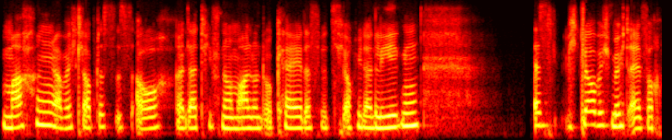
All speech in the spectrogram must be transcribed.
machen? Aber ich glaube, das ist auch relativ normal und okay. Das wird sich auch wieder legen. Es, ich glaube, ich möchte einfach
